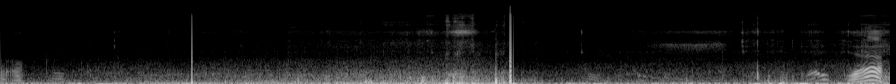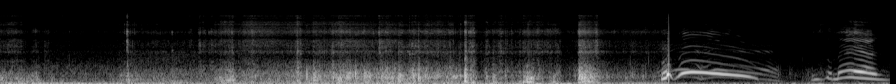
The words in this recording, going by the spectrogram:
Uh-oh. Ready? Yeah. Woohoo! He's the man.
